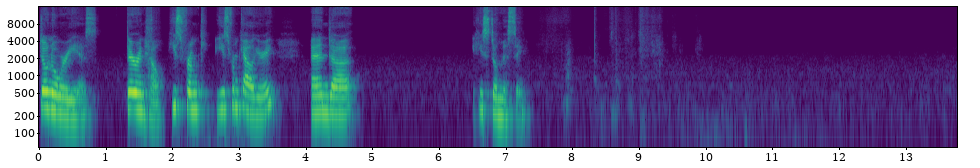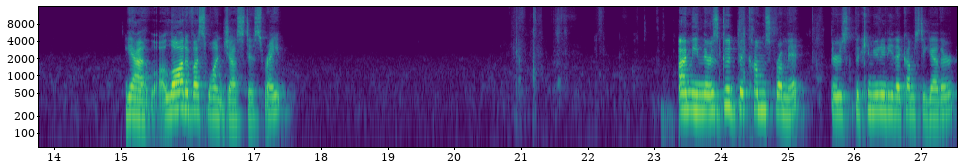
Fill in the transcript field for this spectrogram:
don't know where he is. They're in hell. He's from he's from Calgary, and uh, he's still missing. Yeah, a lot of us want justice, right? I mean, there's good that comes from it. There's the community that comes together.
